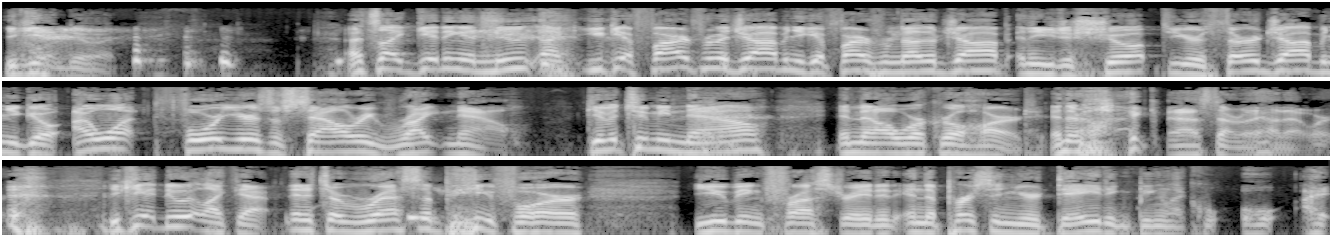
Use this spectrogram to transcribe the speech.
You can't do it. That's like getting a new, like you get fired from a job and you get fired from another job, and then you just show up to your third job and you go, I want four years of salary right now. Give it to me now, and then I'll work real hard. And they're like, that's not really how that works. you can't do it like that. And it's a recipe for you being frustrated and the person you're dating being like, oh, I,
